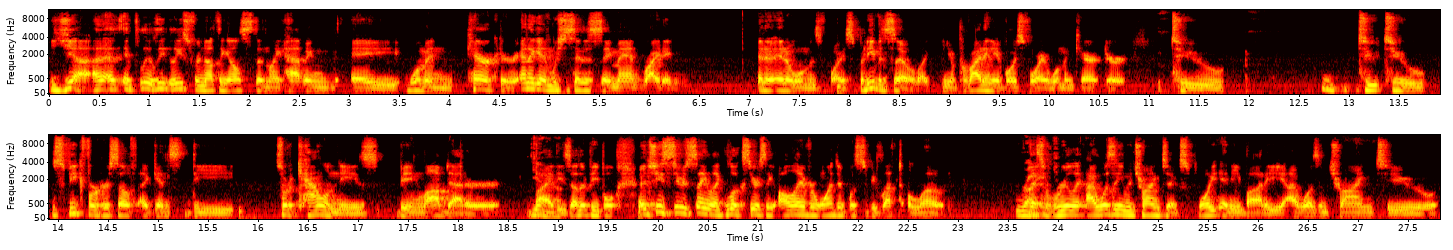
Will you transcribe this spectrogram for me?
Yeah, at least for nothing else than like having a woman character. And again, we should say this is a man writing in a, in a woman's voice. But even so, like you know, providing a voice for a woman character to to to speak for herself against the sort of calumnies being lobbed at her by these other people, and she's seriously saying like, "Look, seriously, all I ever wanted was to be left alone." right That's really. I wasn't even trying to exploit anybody. I wasn't trying to,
